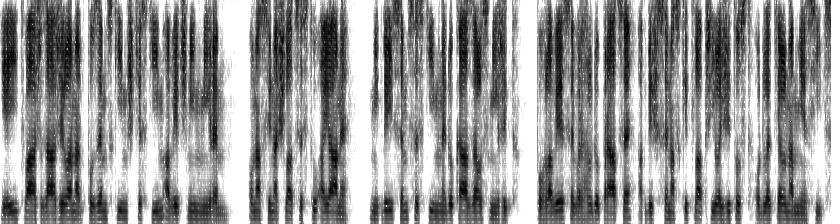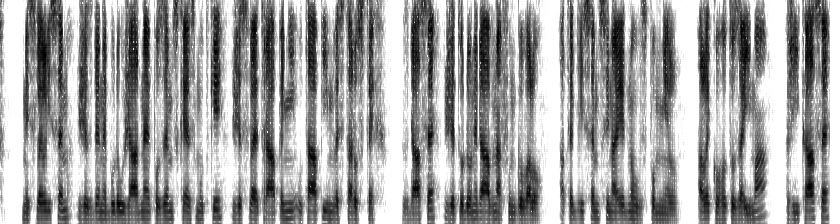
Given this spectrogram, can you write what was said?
Její tvář zářila nad pozemským štěstím a věčným mírem. Ona si našla cestu a já ne. Nikdy jsem se s tím nedokázal smířit. Po hlavě se vrhl do práce a když se naskytla příležitost, odletěl na měsíc. Myslel jsem, že zde nebudou žádné pozemské smutky, že své trápení utápím ve starostech. Zdá se, že to donedávna fungovalo. A teď jsem si najednou vzpomněl. Ale koho to zajímá? Říká se,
